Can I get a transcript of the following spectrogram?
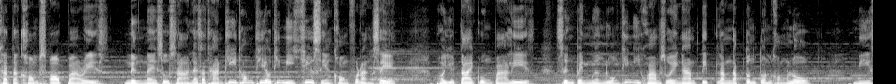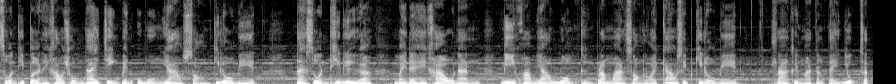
Catacombs of Paris หนึ่งในสุสานและสถานที่ท่องเที่ยวที่มีชื่อเสียงของฝรั่งเศส เพราะอยู่ใต้กรุงปารีส ซึ่งเป็นเมืองหลวงที่มีความสวยงามติดลำดับต้นๆของโลก มีส่วนที่เปิดให้เข้าชมได้จริงเป็นอุโมงค์ยาว 2 กิโลเมตร แต่ส่วนที่เหลือไม่ได้ให้เข้านั้น มีความยาวรวมถึงประมาณ 290 กิโลเมตร สร้างขึ้นมาตั้งแต่ยุคศต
